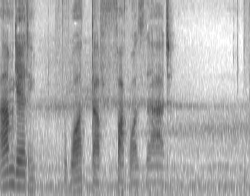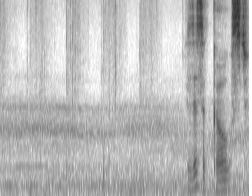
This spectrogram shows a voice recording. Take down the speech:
I'm getting. What the fuck was that? Is this a ghost?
